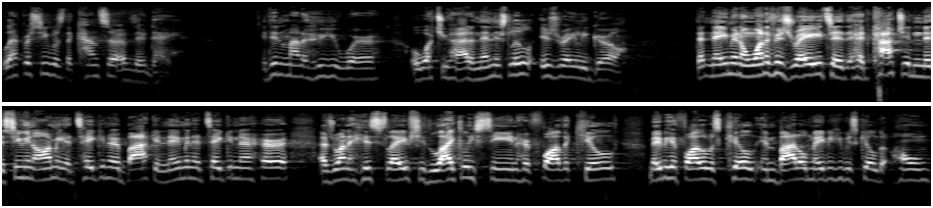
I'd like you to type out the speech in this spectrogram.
Leprosy was the cancer of their day. It didn't matter who you were or what you had. And then this little Israeli girl that Naaman on one of his raids had, had captured, and the Syrian army had taken her back, and Naaman had taken her as one of his slaves. She'd likely seen her father killed. Maybe her father was killed in battle, maybe he was killed at home.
